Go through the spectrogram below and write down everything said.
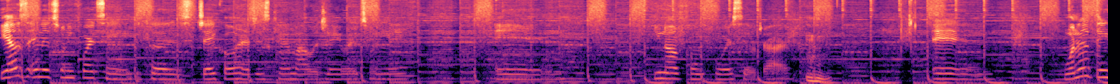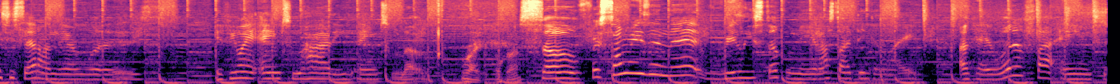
Yeah, it was the end of 2014 because J. Cole had just came out with January 28th. And, you know, from Forest Hill Drive. Mm-hmm. And one of the things he said on there was if you ain't aim too high, then you aim too low. Right. Okay. So for some reason that really stuck with me, and I started thinking like, okay, what if I aim to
